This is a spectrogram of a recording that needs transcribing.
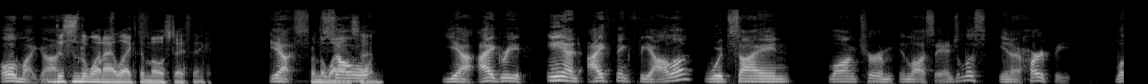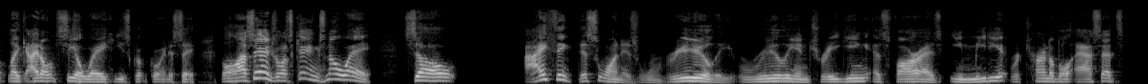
oh my god, This is the one I like the most, I think, yes from the Wild so, side. Yeah, I agree. And I think Fiala would sign long term in Los Angeles in a heartbeat. Like, I don't see a way he's going to say, the Los Angeles Kings, no way. So I think this one is really, really intriguing as far as immediate returnable assets,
